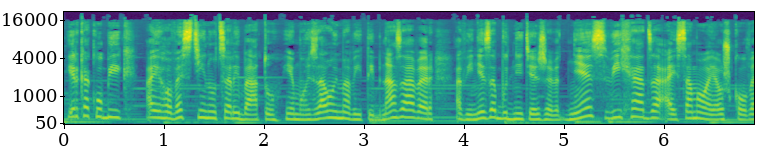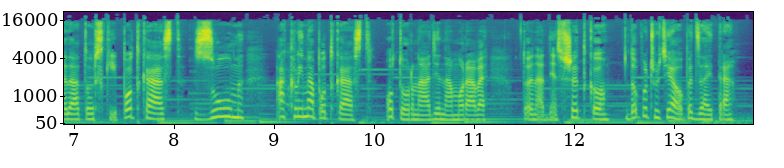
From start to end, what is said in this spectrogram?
Jirka Kubík a jeho vestínu celibátu je môj zaujímavý tip na záver a vy nezabudnite, že dnes vychádza aj Samova Joškov vedátorský podcast Zoom a Klima podcast o tornáde na Morave. To je na dnes všetko. Do počutia opäť zajtra.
